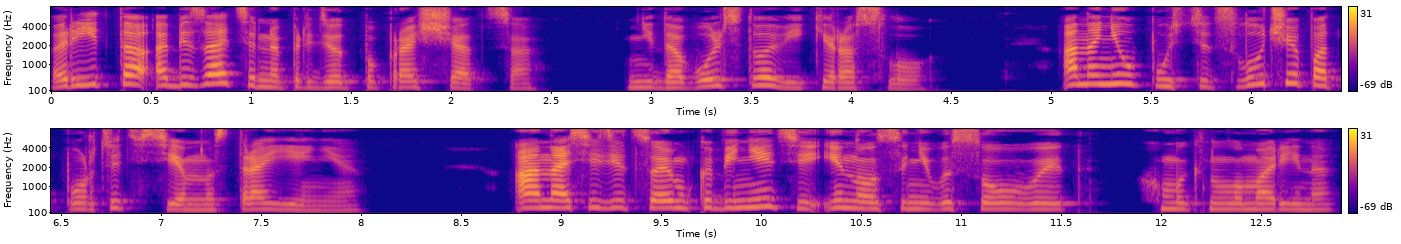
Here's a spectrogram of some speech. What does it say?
Рита обязательно придет попрощаться. Недовольство Вики росло. Она не упустит случая подпортить всем настроение. «Она сидит в своем кабинете и носа не высовывает», — хмыкнула Марина.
